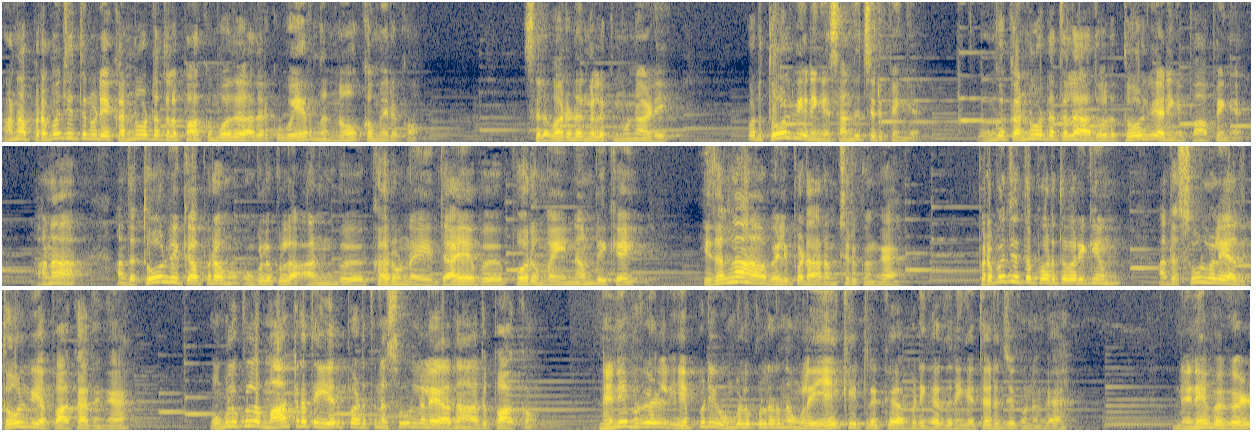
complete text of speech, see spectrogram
ஆனால் பிரபஞ்சத்தினுடைய கண்ணோட்டத்தில் பார்க்கும்போது அதற்கு உயர்ந்த நோக்கம் இருக்கும். சில வருடங்களுக்கு முன்னாடி ஒரு தோல்வியை நீங்கள் சந்திச்சிருப்பீங்க. உங்கள் கண்ணோட்டத்தில் அது ஒரு தோல்வியாக நீங்கள் பார்ப்பீங்க ஆனால் அந்த தோல்விக்கு அப்புறம் உங்களுக்குள்ள அன்பு கருணை தயவு பொறுமை நம்பிக்கை இதெல்லாம் வெளிப்பட ஆரம்பிச்சிருக்குங்க. பிரபஞ்சத்தை பொறுத்த வரைக்கும் அந்த சூழ்நிலையை அது தோல்வியை பார்க்காதுங்க. உங்களுக்குள்ள மாற்றத்தை ஏற்படுத்தின சூழ்நிலையாக தான் அது பார்க்கும். நினைவுகள் எப்படி உங்களுக்குள்ளேருந்து உங்களை இயக்கிட்டு இருக்கு அப்படிங்கிறத நீங்கள் தெரிஞ்சுக்கணுங்க. நினைவுகள்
